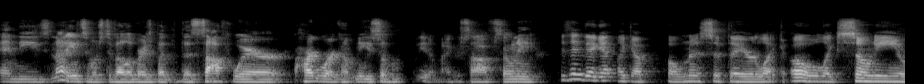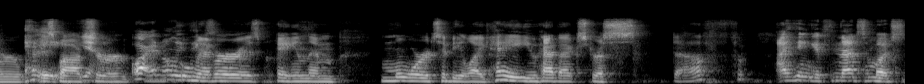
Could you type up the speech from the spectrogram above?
and these not even so much developers, but the software hardware companies, so you know Microsoft, Sony. Do you think they get like a bonus if they are like oh like sony or Hey, xbox yeah. or Or I don't even think whomever is paying them more to be like hey you have extra stuff I think it's not so much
